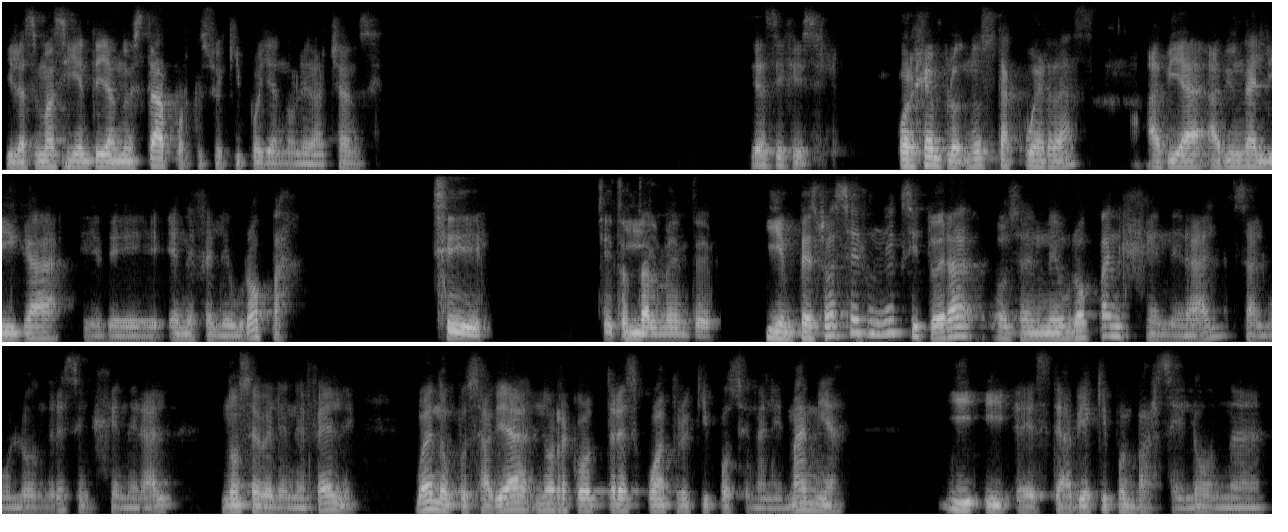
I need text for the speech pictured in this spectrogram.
y la semana siguiente ya no está porque su equipo ya no le da chance. Ya es difícil. Por ejemplo, ¿no te acuerdas? Había, había una liga eh, de NFL Europa. Sí, sí, totalmente. Y, y, empezó a ser un éxito. Era, o sea, en Europa en general, salvo Londres, en general, no se ve el NFL. Bueno, pues había, no recuerdo, tres, cuatro equipos en Alemania y, este, había equipo en Barcelona,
